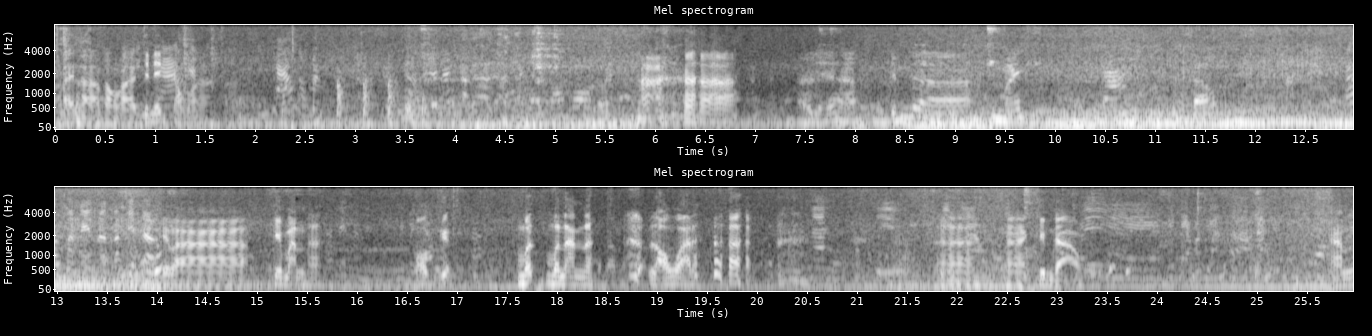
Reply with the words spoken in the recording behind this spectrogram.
Ở đây là toàn là 9x không à? Ủa vậy hả? Chín uh, chín mấy? Sao cái là Kim Anh hả? Ủa cái Minh, Minh Anh à? Lộn qua đó. À, à, Kim Đào. Ánh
